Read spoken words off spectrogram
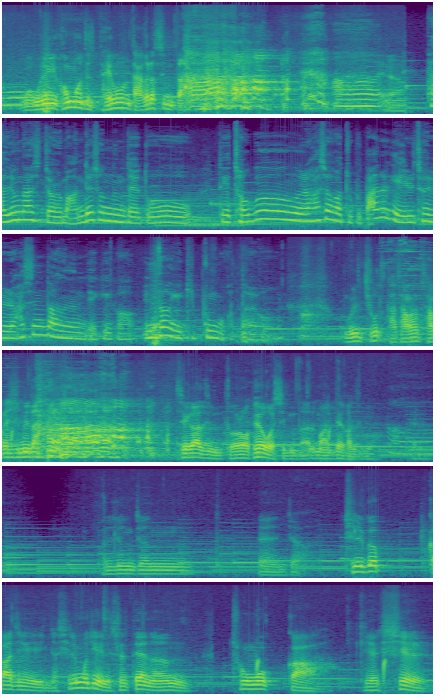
뭐 우리 공무원들 대부분 다 그렇습니다. 아, 예. 발령나신 지 얼마 안 되셨는데도 되게 적응을 하셔가지고 빠르게 일 처리를 하신다는 얘기가 인상이 깊은 것 같아요. 우리 친구들 다 잘, 잘하십니다. 제가 지금 도로 배우고 있습니다. 얼마 안 돼가지고. 발령 전 에 이제 7급 까지 이제 실무직에 있을 때는 총무과, 기획실,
